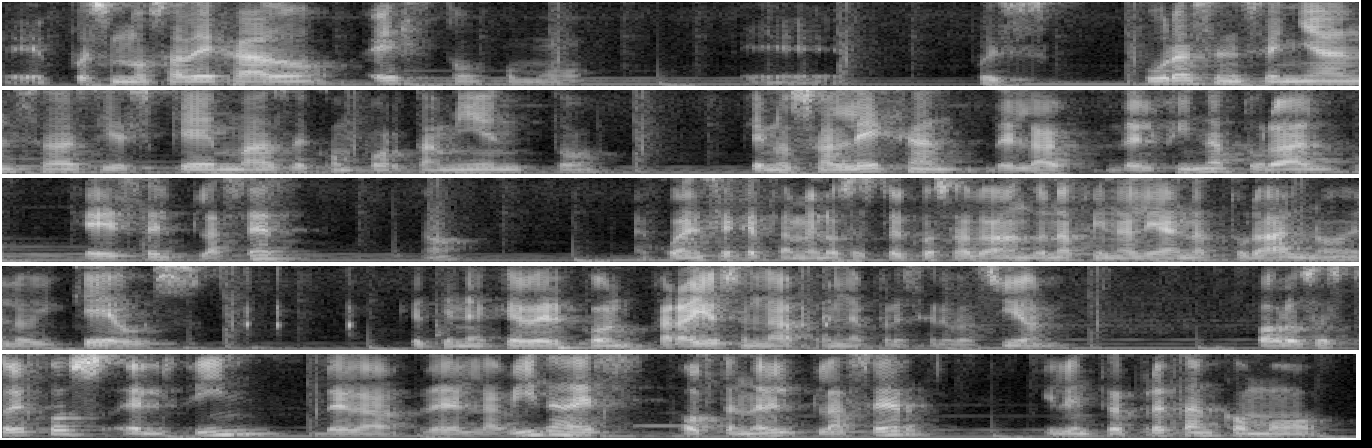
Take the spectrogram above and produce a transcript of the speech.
Eh, pues nos ha dejado esto como eh, pues puras enseñanzas y esquemas de comportamiento que nos alejan del fin natural que es el placer, ¿no? Acuérdense que también los estoicos hablaban de una finalidad natural, ¿no? El oikeos, que tenía que ver con, para ellos en la, en la preservación. Para los estoicos el fin de la, de la vida es obtener el placer y lo interpretan como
